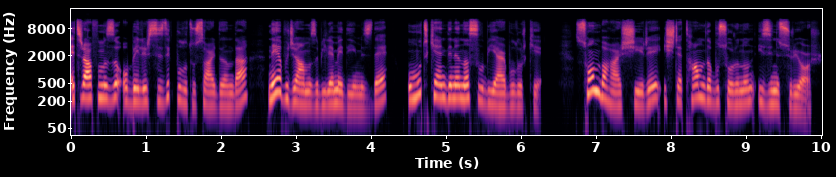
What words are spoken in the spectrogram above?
Etrafımızı o belirsizlik bulutu sardığında, ne yapacağımızı bilemediğimizde umut kendine nasıl bir yer bulur ki? Sonbahar şiiri işte tam da bu sorunun izini sürüyor.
